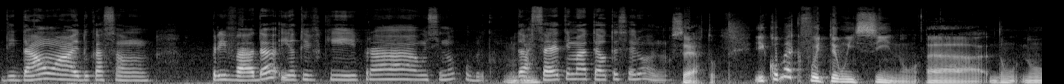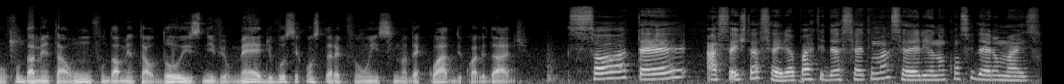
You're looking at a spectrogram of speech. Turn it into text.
de dar uma educação privada e eu tive que ir para o ensino público, uhum. da sétima até o terceiro ano. Certo. E como é que foi ter um ensino uh, no, no, Fundamental 1, Fundamental 2, nível médio? Você considera que foi um ensino adequado, de qualidade? Só até a sexta série. A partir da sétima série eu não considero mais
